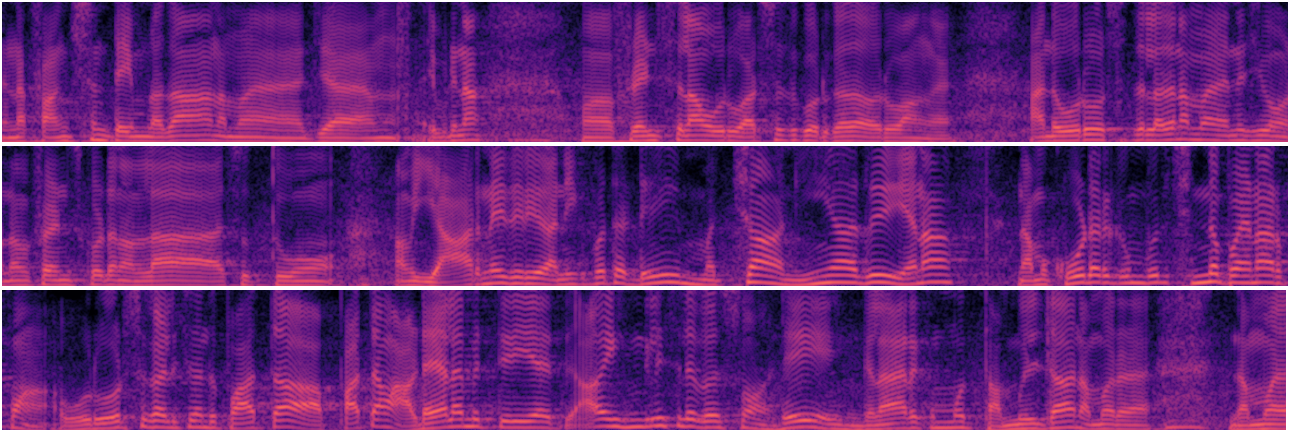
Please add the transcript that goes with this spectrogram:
ஏன்னா ஃபங்க்ஷன் டைமில் தான் நம்ம ஜ எப்படின்னா ஃப்ரெண்ட்ஸ்லாம் ஒரு வருஷத்துக்கு ஒருக்கா தான் வருவாங்க. அந்த ஒரு வருஷத்தில் தான் நம்ம என்ன செய்வோம்? நம்ம ஃப்ரெண்ட்ஸ் கூட நல்லா சுற்றுவோம் அவன் யாருனே தெரியாது. அன்றைக்கி பார்த்தா டேய் மச்சான் நீயாது ஏன்னா நம்ம கூட இருக்கும்போது சின்ன பையனாக இருப்பான். ஒரு வருஷம் கழித்து வந்து பார்த்தா பார்த்தா அவன் அடையாளமே தெரியாது. அவன் இங்கிலீஷில் பேசுவான். டேய் இங்கெல்லாம் இருக்கும்போது தமிழ் தான் நம்ம நம்ம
